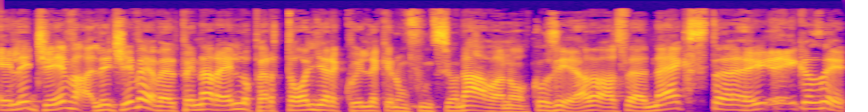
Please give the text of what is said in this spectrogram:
e leggeva, leggeva e aveva il pennarello per togliere quelle che non funzionavano. Così, allora, aspetta, next, e, e così.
